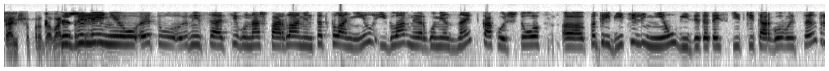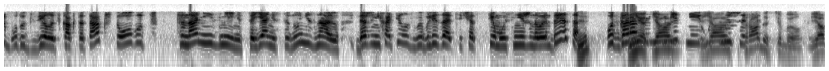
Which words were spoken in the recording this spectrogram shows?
дальше продавать. К сожалению, эту инициативу наш парламент отклонил, и главный аргумент, знаете какой, что э, потребитель не увидит этой скидки, торговые центры будут сделать как-то так, что вот цена не изменится. Я не цену не знаю. Даже не хотелось бы вылезать сейчас в тему сниженного НДСа. Вот гораздо Нет, интереснее я, услышать... Я с радостью был. Я,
